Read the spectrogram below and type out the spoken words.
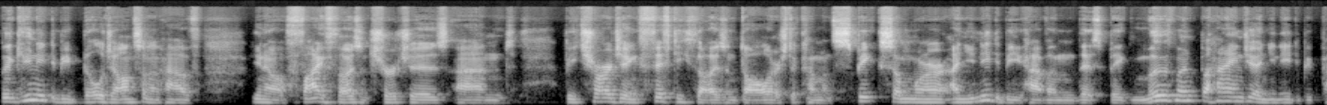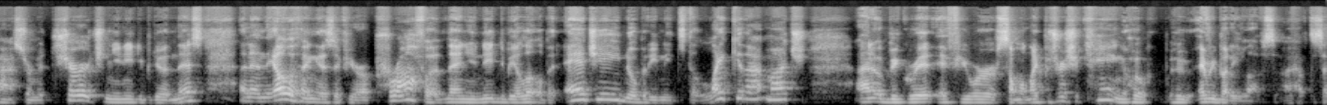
Like you need to be Bill Johnson and have, you know, 5,000 churches and be charging $50,000 to come and speak somewhere. And you need to be having this big movement behind you and you need to be pastoring a church and you need to be doing this. And then the other thing is if you're a prophet, then you need to be a little bit edgy. Nobody needs to like you that much. And it would be great if you were someone like Patricia King, who who everybody loves, I have to say.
